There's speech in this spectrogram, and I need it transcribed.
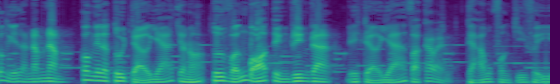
Có nghĩa là 5 năm. Có nghĩa là tôi trợ giá cho nó. Tôi vẫn bỏ tiền riêng ra để trợ giá Và các bạn trả một phần chi phí.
